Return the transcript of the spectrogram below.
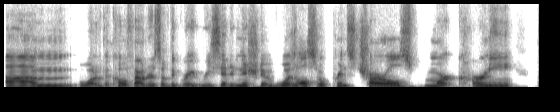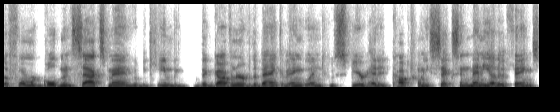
Um, one of the co-founders of the Great Reset Initiative was also Prince Charles, Mark Carney, the former Goldman Sachs man who became the, the governor of the Bank of England, who spearheaded COP26 and many other things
